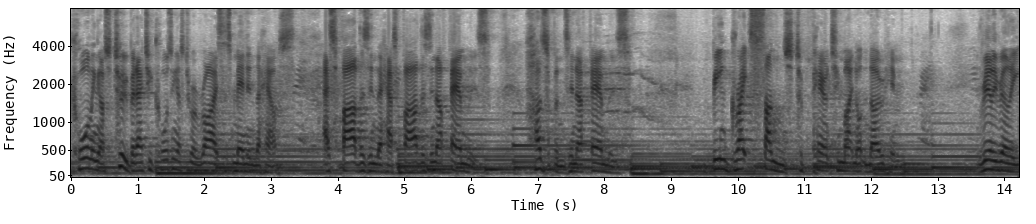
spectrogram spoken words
calling us to, but actually causing us to arise as men in the house, as fathers in the house, fathers in our families, husbands in our families, being great sons to parents who might not know Him. Really, really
